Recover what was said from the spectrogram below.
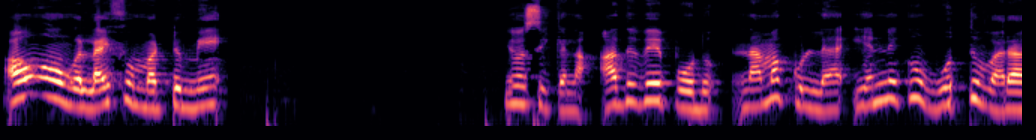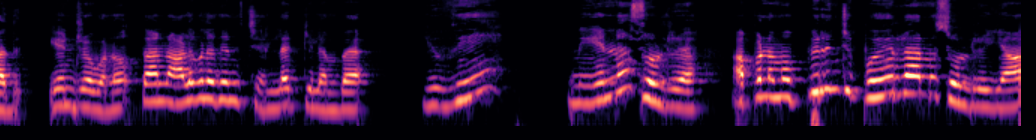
அவங்க அவங்க லைஃப்பை மட்டுமே யோசிக்கலாம். அதுவே போதும். நமக்குள்ள என்னைக்கும் ஒத்து வராது என்றவனோ தான் அலுவலகம் செல்ல கிளம்ப. யுவே நீ என்ன சொல்ற? அப்ப நம்ம பிரிஞ்சு போயிடலான்னு சொல்றியா?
